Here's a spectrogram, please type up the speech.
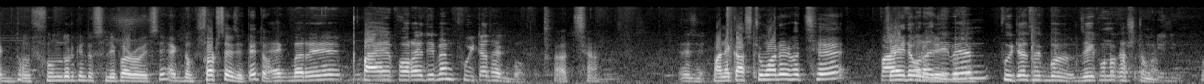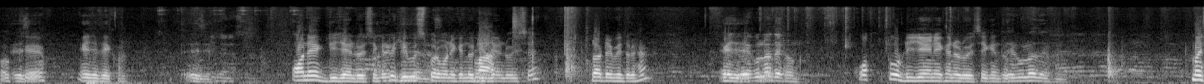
একদম সুন্দর কিন্তু স্লিপার রয়েছে একদম শর্ট সাইজে তাই তো? একবারে পায়ে পরাই দিবেন ফুইটা থাকব। আচ্ছা। এই যে। মানে কাস্টমারের হচ্ছে পায়ে পরাই দিবেন ফুইটা থাকব যে কোনো কাস্টমার ওকে এই যে দেখুন। এই যে। অনেক ডিজাইন রয়েছে কিন্তু হিউজ পরিমাণে কিন্তু ডিজাইন রয়েছে। প্লটের ভিতরে হ্যাঁ? এই যে এগুলো দেখুন কত ডিজাইন এখানে রয়েছে কিন্তু। এগুলো দেখুন। মানে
